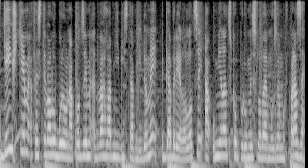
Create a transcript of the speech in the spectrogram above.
Dějištěm festivalu budou na podzim dva hlavní výstavní domy, Gabriel Loci a Umělecko-průmyslové muzeum v Praze.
